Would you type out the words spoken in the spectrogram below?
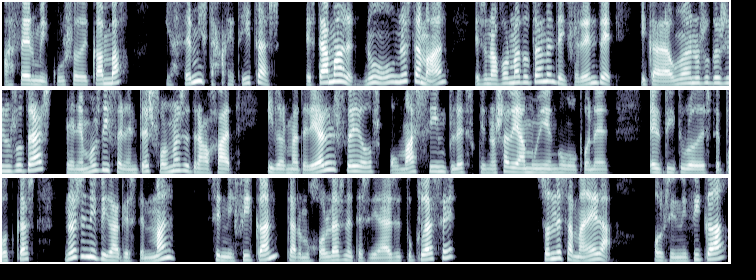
hacer mi curso de Canva y hacer mis tarjetitas. ¿Está mal? No, no está mal. Es una forma totalmente diferente y cada uno de nosotros y nosotras tenemos diferentes formas de trabajar y los materiales feos o más simples, que no sabía muy bien cómo poner el título de este podcast, no significa que estén mal, significan que a lo mejor las necesidades de tu clase son de esa manera. O significa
